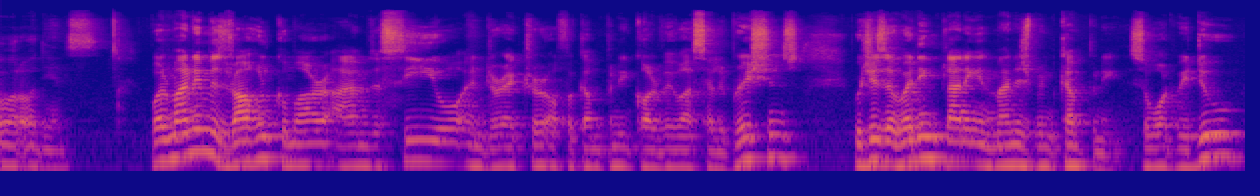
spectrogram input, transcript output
our audience Well, my name is Rahul Kumar. I am the CEO and director of a company called Vivaah Celebrations, which is a wedding planning and management company. So, what we do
